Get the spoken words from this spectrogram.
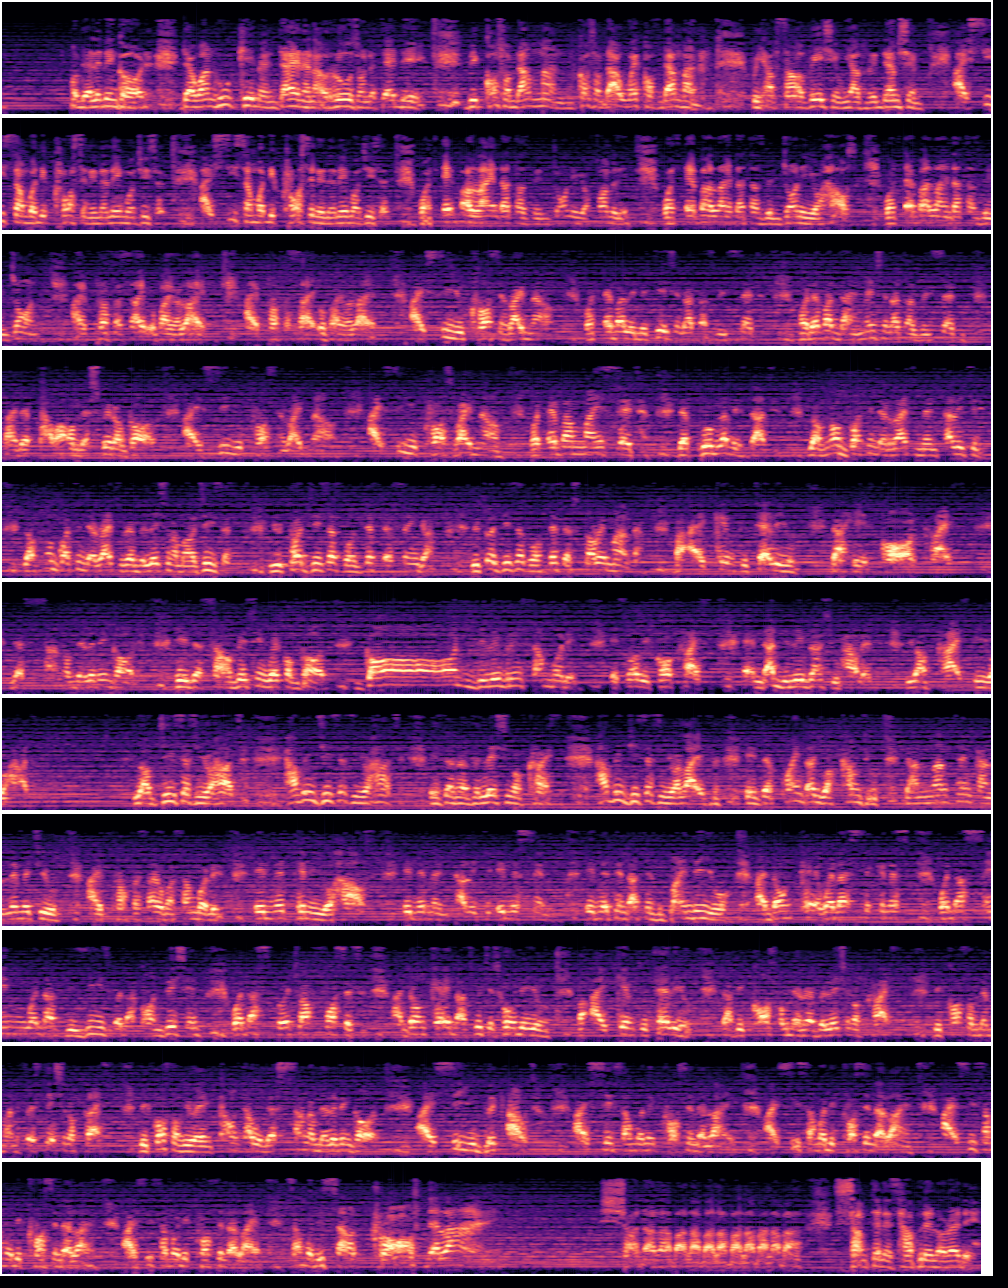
of the living God, the one who came and died and arose on the third day. Because of that man, because of that work of that man, we have salvation, we have redemption. I see somebody crossing in the name of Jesus. I see somebody crossing in the name of Jesus. Whatever line that has been drawn in your family, whatever line that has been drawn in your house, whatever line that has been drawn, I prophesy over your life. I prophesy over your life. I see you crossing right now whatever limitation that has been set, whatever dimension that has been set by the power of the Spirit of God. I see you crossing right now. I see you cross right now. Whatever mindset, the problem is that you have not gotten the right mentality. You have not gotten the right revelation about Jesus. You thought Jesus was just a singer. You thought Jesus was just a story man. But I came to tell you that he is called Christ the Son of the living God. He's the salvation work of God. God delivering somebody is what we call Christ. And that deliverance you have it. You have Christ in your heart. You have Jesus in your heart. Having Jesus in your heart is the revelation of Christ. Having Jesus in your life is the point that you have come to that nothing can limit you. I prophesy over somebody. Anything in your house, any mentality, any sin, anything that is binding you. I don't care whether sickness, whether sin, whether disease, whether condition, whether spiritual forces. I don't care that which is holding you. But I came to tell you that because of the revelation of Christ, because of the manifestation of Christ, because of your encounter with the Son of the living God, I see you break out. I see somebody crossing the line. I see somebody crossing the line. I see somebody crossing the line. I see somebody crossing the line. Somebody shout, cross the line. Something is happening already.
